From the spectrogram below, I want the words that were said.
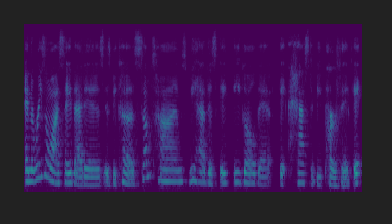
And the reason why I say that is is because sometimes we have this ego that it has to be perfect. It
